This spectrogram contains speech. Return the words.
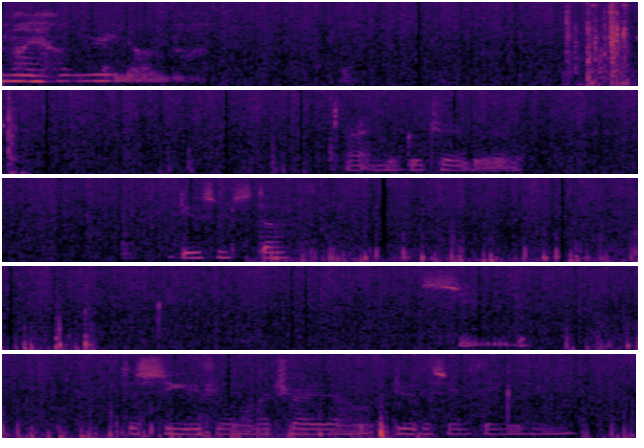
Am I hungry? No, I'm not. Alright, I'm gonna go try to do some stuff. Seed. It's a seed if you want to try it out. Do the same thing as me.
